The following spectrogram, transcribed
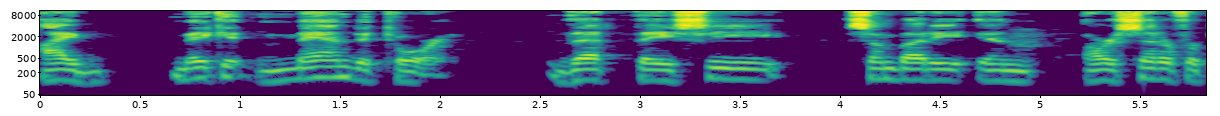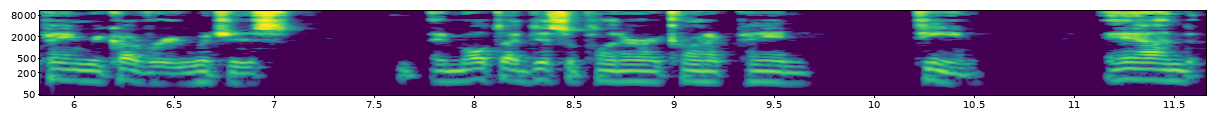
I make it mandatory that they see somebody in our Center for Pain Recovery, which is a multidisciplinary chronic pain team, and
